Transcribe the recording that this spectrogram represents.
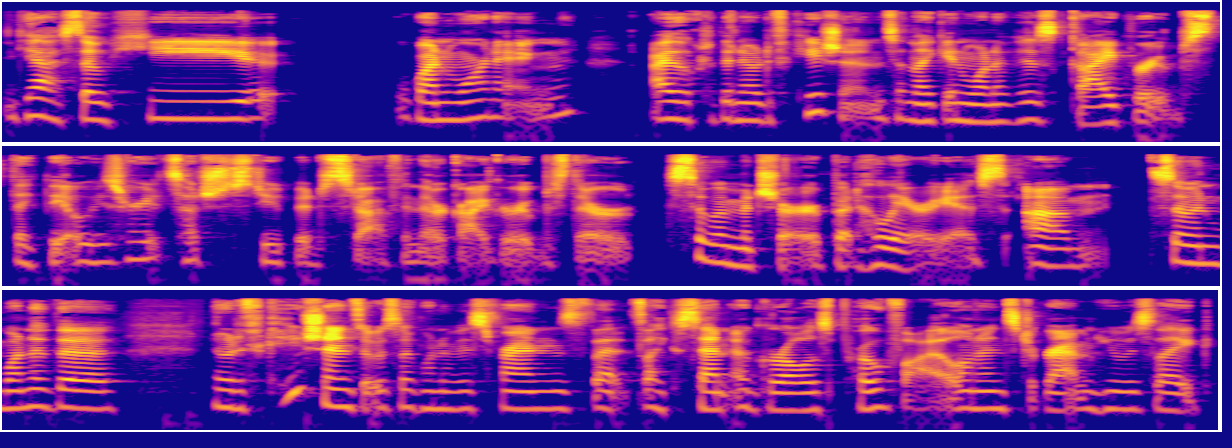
yeah, so he one morning I looked at the notifications and like in one of his guy groups, like they always write such stupid stuff in their guy groups. They're so immature but hilarious. Um so in one of the notifications, it was like one of his friends that like sent a girl's profile on Instagram and he was like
